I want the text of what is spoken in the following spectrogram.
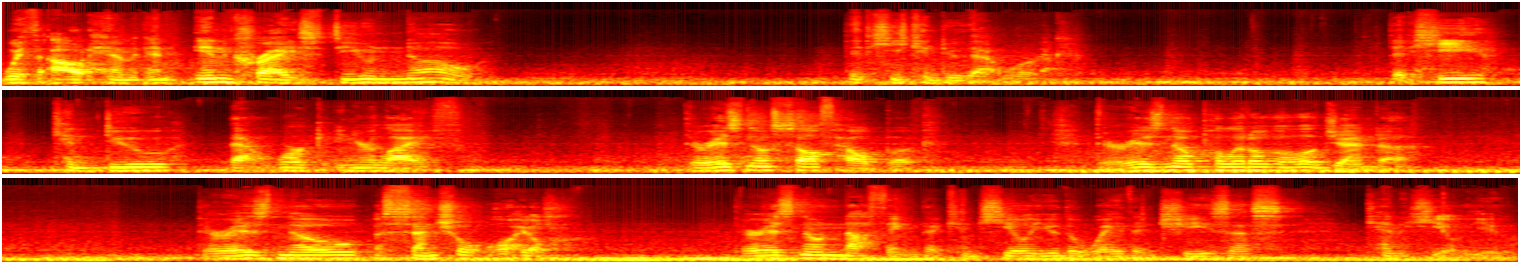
without Him. And in Christ, do you know that He can do that work? That He can do that work in your life. There is no self help book, there is no political agenda, there is no essential oil, there is no nothing that can heal you the way that Jesus can heal you.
